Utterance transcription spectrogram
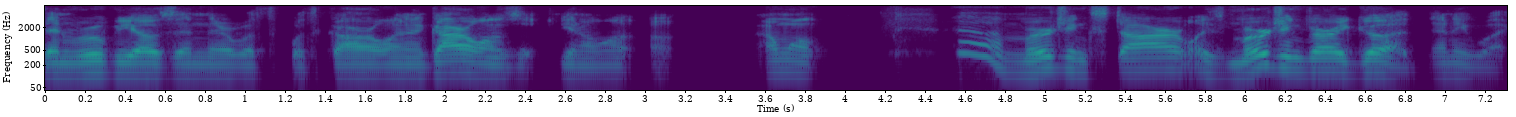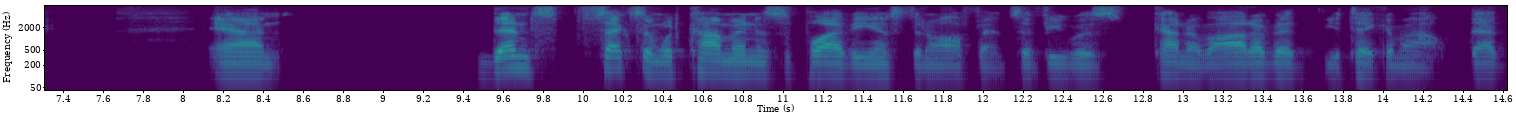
Then Rubio's in there with with Garland, and Garland's you know uh, I won't yeah, merging star. Well, he's merging very good anyway, and then Sexton would come in and supply the instant offense. If he was kind of out of it, you take him out. That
